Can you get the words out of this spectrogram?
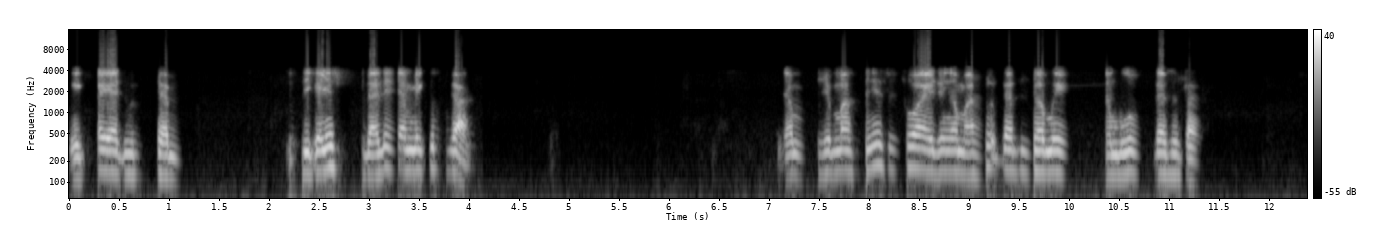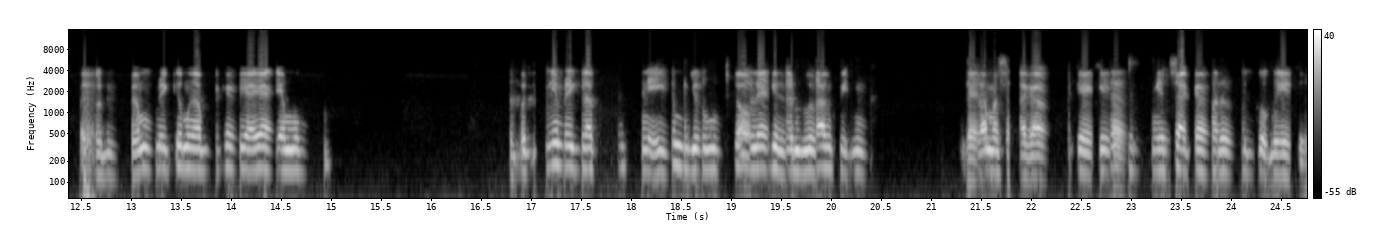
Mereka yang Ketikanya sudah ada yang mereka pegang. Dan jemahnya sesuai dengan maksud dan mereka yang buruk dan sesat. Pertama mereka mengabarkan ayat yang muka. Seperti ini mereka lakukan ini menjerumuskan oleh dalam durang fitnah. Dalam masyarakat kira-kira menyesatkan pada ikut mereka.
